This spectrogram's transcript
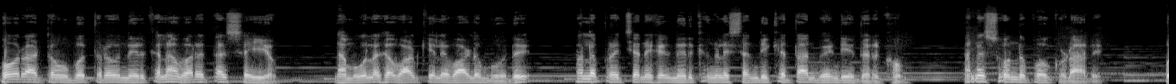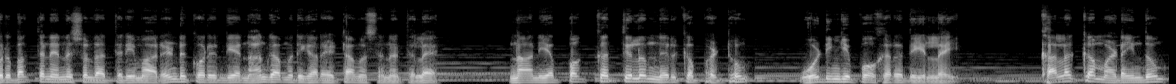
போராட்டம் உபத்திரவு நெருக்கெல்லாம் வரத்தான் செய்யும். நம் உலக வாழ்க்கையில வாழும்போது பல பிரச்சனைகள் நெருக்கங்களை சந்திக்கத்தான் வேண்டியது இருக்கும். ஆனால் சோர்ந்து போகக்கூடாது. ஒரு பக்தன் என்ன சொல்றார் தெரியுமா? ரெண்டு குறைந்திய நான்காம் அதிகார எட்டாம் வசனத்தில் நான் எப்பக்கத்திலும் நெருக்கப்பட்டும் ஒடுங்கி போகிறது இல்லை. கலக்கம் அடைந்தும்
